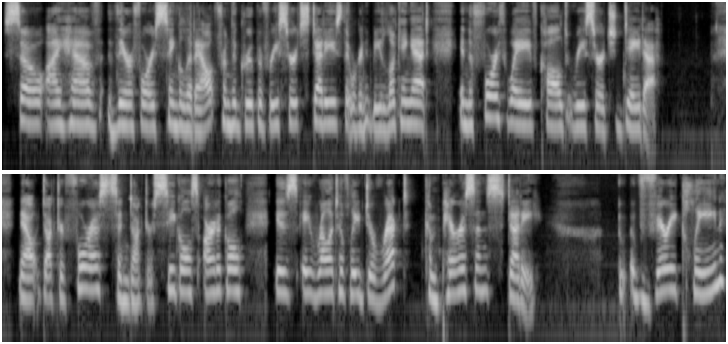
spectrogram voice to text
So I have therefore singled it out from the group of research studies that we're going to be looking at in the fourth wave called research data. Now, Dr. Forrest's and Dr. Seigel's article is a relatively direct comparison study very clean.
